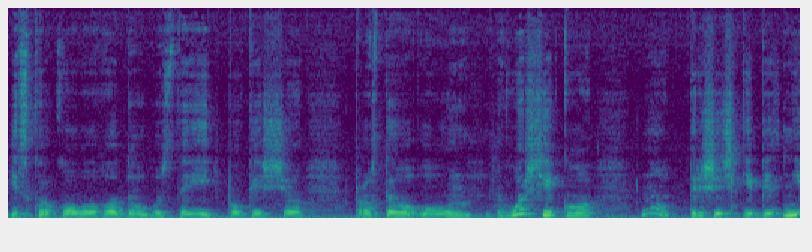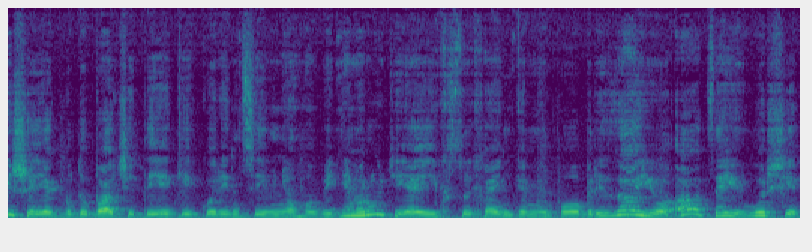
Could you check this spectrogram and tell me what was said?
із куркового дубу стоїть поки що просто у горщику. Ну, трішечки пізніше, як буду бачити, які корінці в нього відімруть, я їх сухенькими пообрізаю, а цей горщик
